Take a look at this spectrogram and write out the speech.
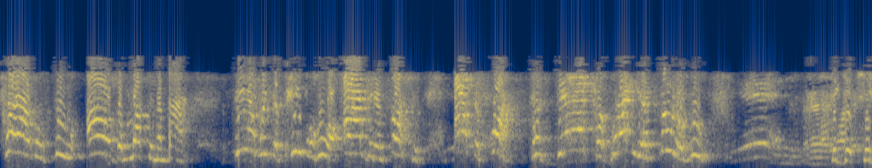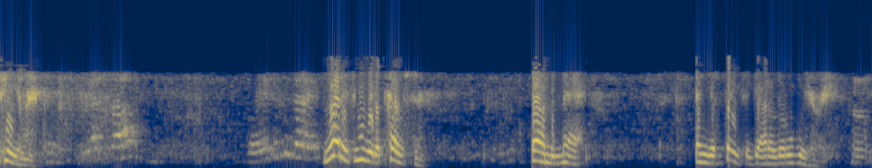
Travel through all the muck and the mire. Deal with the people who are arguing and fussing at the front to dare to bring you through the roof to get your healing. What if you were the person on the mat and your faith had got a little weary? Hmm.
